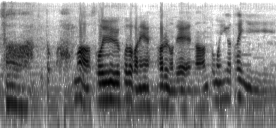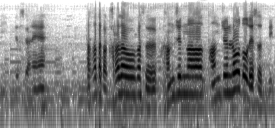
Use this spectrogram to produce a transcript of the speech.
さあ、えっと、まあ、そういうことがね、あるので、なんとも言い難いんですよね。たかたか体を動かす単純な、単純労働ですって言っ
